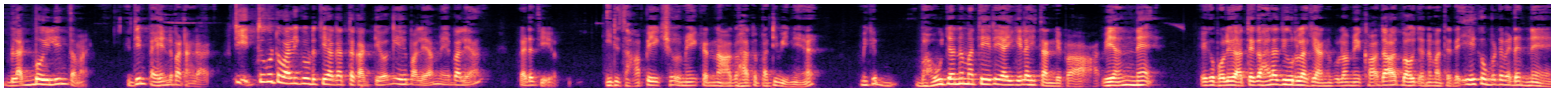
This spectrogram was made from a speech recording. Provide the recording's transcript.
බ්ලඩ් බොයිලින් තමයි. ඉතින් පැහෙන්න පටන් ගන්නවා. ඉතින් එතකොට වලිග උඩ තියාගත්ත කට්ටිය වගේ මේ ඵලයන් මේ ඵලයන් වැඩ තියෙනවා. ඊට සාපේක්ෂව මේ කරන ආඝාත පටිවිණය මේක බහුජන මතේටයි කියලා හිතන්න එපා. වෙයන්නේ ඒක පොළවේ අත ගහලා දියුරලා කියන්න පුළුවන් මේ කවදාවත් බහුජන මතයට. ඒක උඹට වැඩක් නැහැ.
